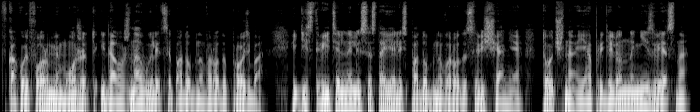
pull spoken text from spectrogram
В какой форме может и должна вылиться подобного рода просьба? И действительно ли состоялись подобного рода совещания? Точно и определенно неизвестно.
